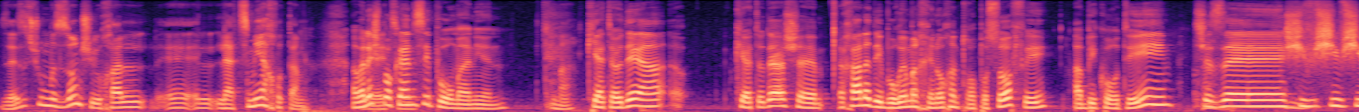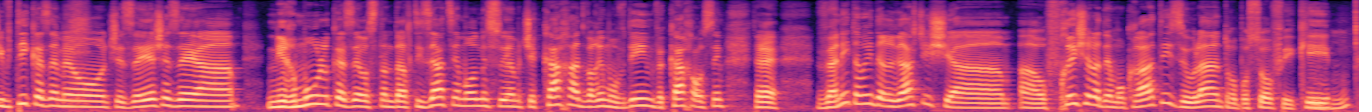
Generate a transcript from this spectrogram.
זה איזשהו מזון שיוכל אה, להצמיח אותם. אבל. יש פה כן סיפור מעניין. מה? כי אתה יודע, כי אתה יודע שאחד הדיבורים על חינוך אנתרופוסופי, הביקורתיים, שזה שב, שב, שבטי כזה מאוד, שזה יש איזה נרמול כזה או סטנדרטיזציה מאוד מסוימת, שככה הדברים עובדים וככה עושים. תראה, ואני תמיד הרגשתי שההופכי של הדמוקרטי זה אולי אנתרופוסופי, כי, mm-hmm.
